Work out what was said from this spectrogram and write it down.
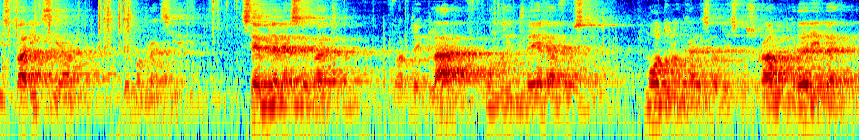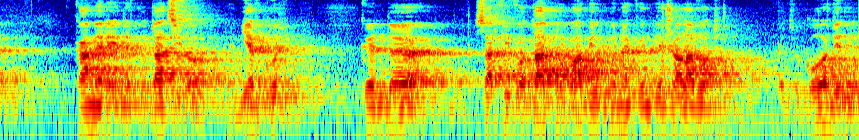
dispariția democrației. Semnele se văd foarte clar. Unul dintre ele a fost modul în care s-au desfășurat lucrările Camerei Deputaților de miercuri, când uh, s-ar fi votat probabil până când ieșea la vot. Pentru că ordinul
